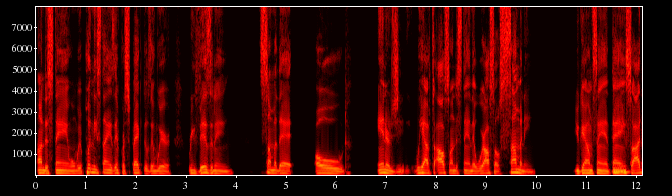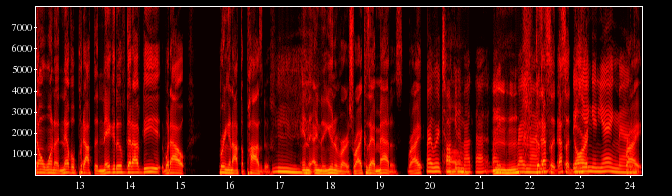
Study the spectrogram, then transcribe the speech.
understand when we're putting these things in perspectives and we're revisiting some of that old energy. We have to also understand that we're also summoning. You get what I'm saying? Things. So I don't want to never put out the negative that I've did without bringing out the positive Mm. in the in the universe, right? Because that matters, right? Right, we were talking Um, about that, like mhm. Red and I. Because that's a that's a dark yin and yang, man. Right.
